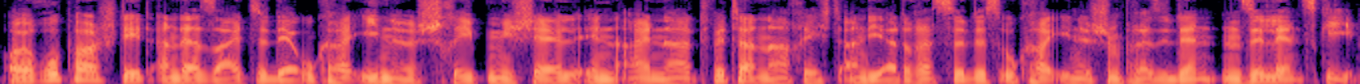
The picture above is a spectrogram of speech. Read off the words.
Europa steht an der Seite der Ukraine, schrieb Michel in einer Twitter-Nachricht an die Adresse des ukrainischen Präsidenten Zelensky.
